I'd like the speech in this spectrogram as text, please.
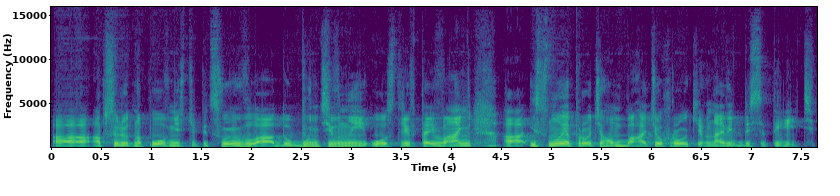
абсолютно повністю під свою владу бунтівний острів Тайвань існує протягом багатьох років, навіть десятиліть.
